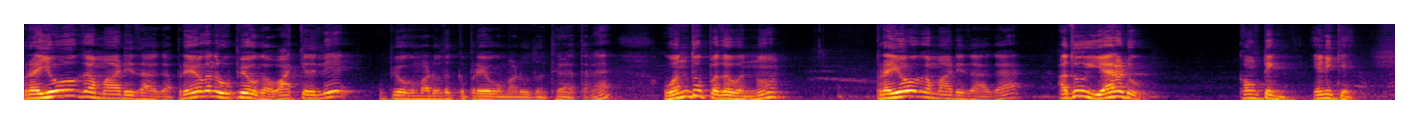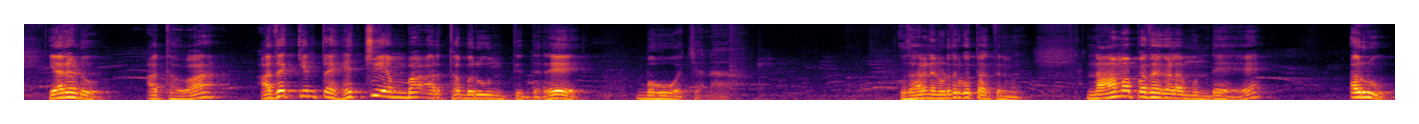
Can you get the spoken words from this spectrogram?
ಪ್ರಯೋಗ ಮಾಡಿದಾಗ, ಪ್ರಯೋಗ ಅಂದರೆ ಉಪಯೋಗ, ವಾಕ್ಯದಲ್ಲಿ ಉಪಯೋಗ ಮಾಡುವುದಕ್ಕೆ ಪ್ರಯೋಗ ಮಾಡುವುದು ಅಂತ ಹೇಳ್ತಾರೆ. ಒಂದು ಪದವನ್ನು ಪ್ರಯೋಗ ಮಾಡಿದಾಗ ಅದು ಎರಡು ಕೌಂಟಿಂಗ್ ಎಣಿಕೆ, ಎರಡು ಅಥವಾ ಅದಕ್ಕಿಂತ ಹೆಚ್ಚು ಎಂಬ ಅರ್ಥ ಬರುವಂತಿದ್ದರೆ ಬಹುವಚನ. ಉದಾಹರಣೆ ನೋಡಿದ್ರೆ ಗೊತ್ತಾಗ್ತದೆ ನಿಮಗೆ. ನಾಮಪದಗಳ ಮುಂದೆ ಅರು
